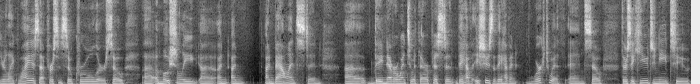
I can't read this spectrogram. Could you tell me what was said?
You're like, why is that person so cruel or so uh, emotionally uh, un, un, unbalanced? And uh, they never went to a therapist. And they have issues that they haven't worked with, and so there's a huge need to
